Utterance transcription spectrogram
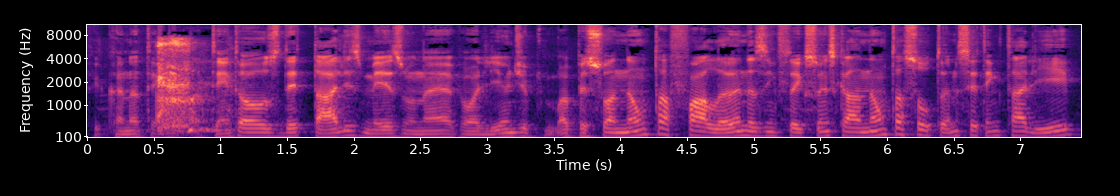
Ficando atento, atento, aos detalhes mesmo, né? Ali onde a pessoa não tá falando, as inflexões que ela não tá soltando, você tem que estar tá ali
